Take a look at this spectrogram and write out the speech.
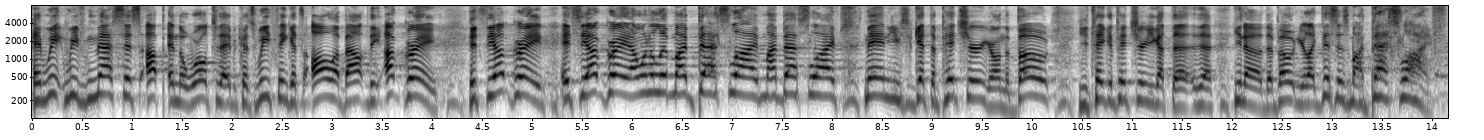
And we, we've messed this up in the world today because we think it's all about the upgrade. It's the upgrade. It's the upgrade. I want to live my best life, my best life. Man, you get the picture. You're on the boat. You take a picture. You got the, the you know, the boat, and you're like, this is my best life.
